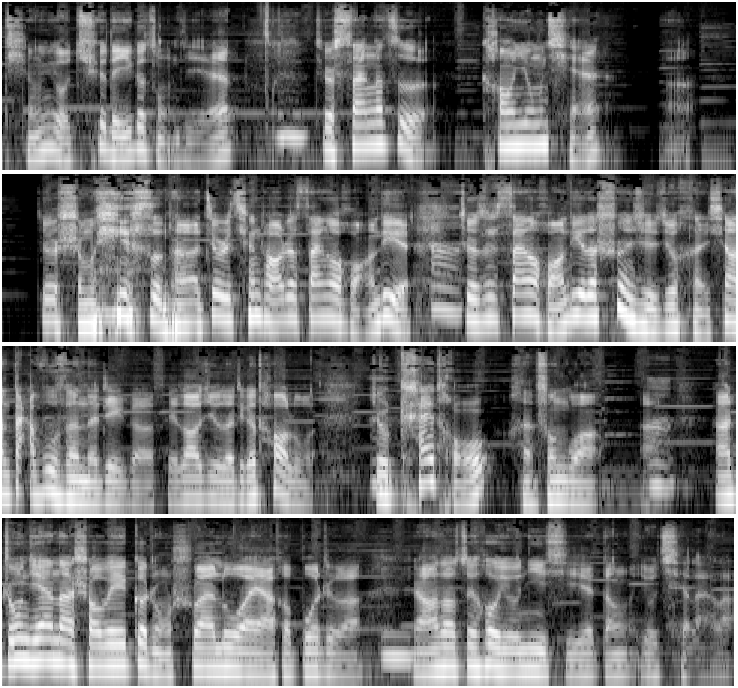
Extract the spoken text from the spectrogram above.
挺有趣的一个总结，嗯就是三个字：康雍乾啊。就是什么意思呢？就是清朝这三个皇帝，嗯就是三个皇帝的顺序就很像大部分的这个肥皂剧的这个套路，就是开头很风光啊中间呢稍微各种衰落呀和波折，嗯然后到最后又逆袭，等又起来了。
